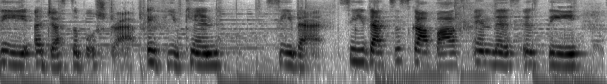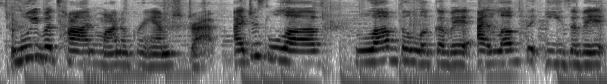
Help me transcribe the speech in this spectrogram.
the adjustable strap, if you can see that. See, that's the Scott box and this is the Louis Vuitton monogram strap. I just love love the look of it. I love the ease of it.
